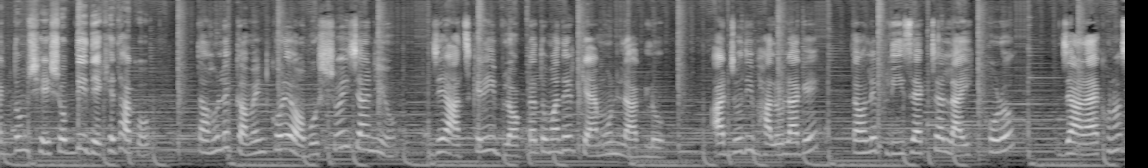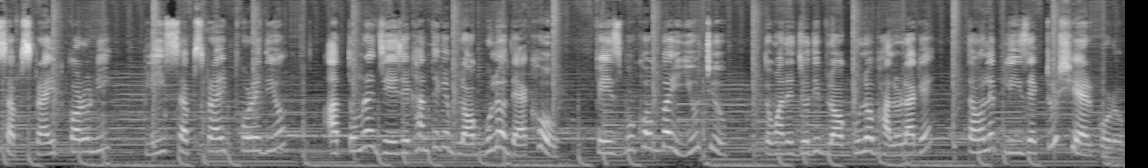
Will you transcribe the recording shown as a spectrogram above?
একদম শেষ অবধি দেখে থাকো তাহলে কমেন্ট করে অবশ্যই জানিও যে আজকের এই ব্লগটা তোমাদের কেমন লাগল। আর যদি ভালো লাগে, তাহলে প্লিজ একটা লাইক করো। যারা এখনও সাবস্ক্রাইব করনি প্লিজ সাবস্ক্রাইব করে দিও। আর তোমরা যে যেখান থেকে ব্লগগুলো দেখো ফেসবুক হোক বা ইউটিউব তোমাদের যদি ব্লগগুলো ভালো লাগে, তাহলে প্লিজ একটু শেয়ার করো।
